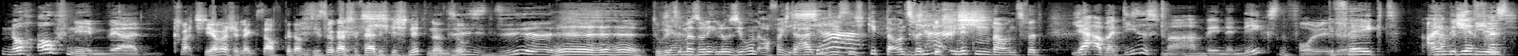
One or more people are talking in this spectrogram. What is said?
noch aufnehmen werden. Quatsch, die haben wir schon längst aufgenommen. Die ist sogar schon fertig geschnitten und so. Du willst Ja. immer so eine Illusion aufrechterhalten, Ja. die es nicht gibt. Bei uns wird Ja, geschnitten, ich- bei uns wird Ja, aber dieses Mal haben wir in der nächsten Folge gefaked, haben wir eingespielt. fast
